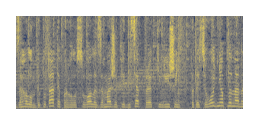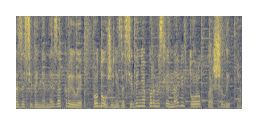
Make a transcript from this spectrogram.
Загалом депутати проголосували за майже 50 проєктів рішень. Проте сьогодні пленарне засідання не закрили. Продовження засідання перенесли на вівторок, 1 липня.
